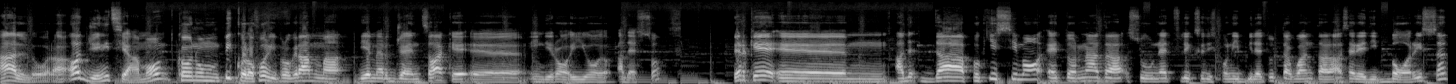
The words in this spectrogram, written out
Allora, oggi iniziamo con un piccolo fuori programma di emergenza che eh, indirò io adesso, perché eh, ad- da pochissimo è tornata su Netflix disponibile tutta quanta la serie di Boris.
